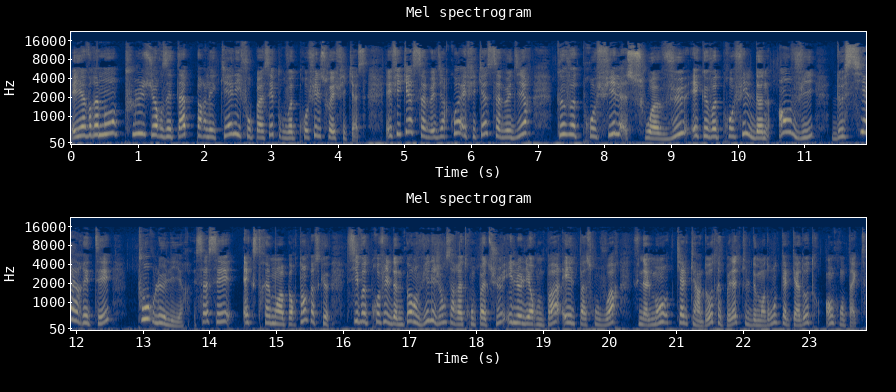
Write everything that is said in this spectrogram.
Et il y a vraiment plusieurs étapes par lesquelles il faut passer pour que votre profil soit efficace. Efficace, ça veut dire quoi? Efficace, ça veut dire que votre profil soit vu et que votre profil donne envie de s'y arrêter pour le lire. Ça c'est extrêmement important parce que si votre profil donne pas envie, les gens s'arrêteront pas dessus, ils le liront pas et ils passeront voir finalement quelqu'un d'autre et peut-être qu'ils demanderont quelqu'un d'autre en contact.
